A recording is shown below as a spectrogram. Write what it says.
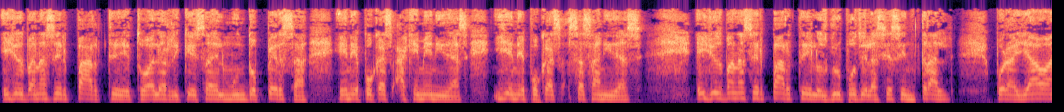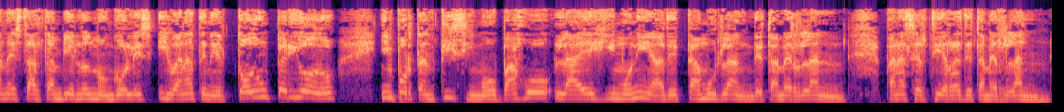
Ellos van a ser parte de toda la riqueza del mundo persa en épocas aqueménidas y en épocas sasánidas. Ellos van a ser parte de los grupos del Asia Central. Por allá van a estar también los mongoles y van a tener todo un periodo importantísimo bajo la hegemonía de Tamurlán, de Tamerlán. Van a ser tierras de Tamerlán.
